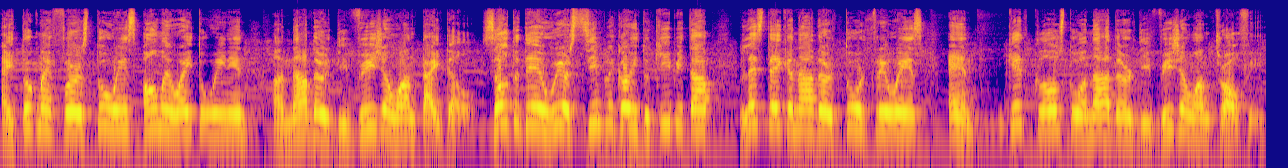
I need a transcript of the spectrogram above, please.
I took my first 2 wins on my way to winning another Division 1 title. So today we are simply going to keep it up, let's take another 2 or 3 wins and get close to another Division 1 trophy.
